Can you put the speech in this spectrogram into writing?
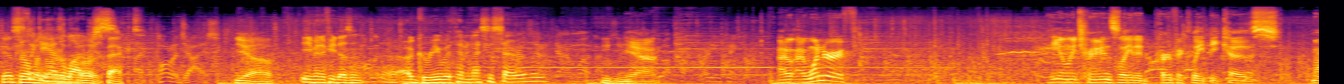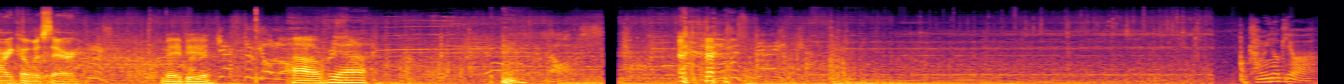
Seems like he has a lot of respect, Yeah. even if he doesn't uh, agree with him necessarily. Yeah. I, I wonder if he only translated perfectly because Mariko was there. Maybe. Oh yeah. "髪の毛は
